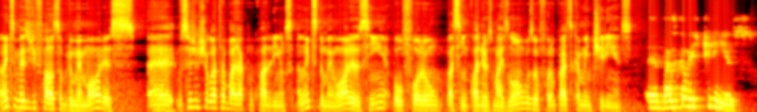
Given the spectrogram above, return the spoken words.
Antes mesmo de falar sobre o Memórias, é, você já chegou a trabalhar com quadrinhos antes do Memórias, assim? Ou foram, assim, quadrinhos mais longos ou foram praticamente tirinhas? É, basicamente tirinhas.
